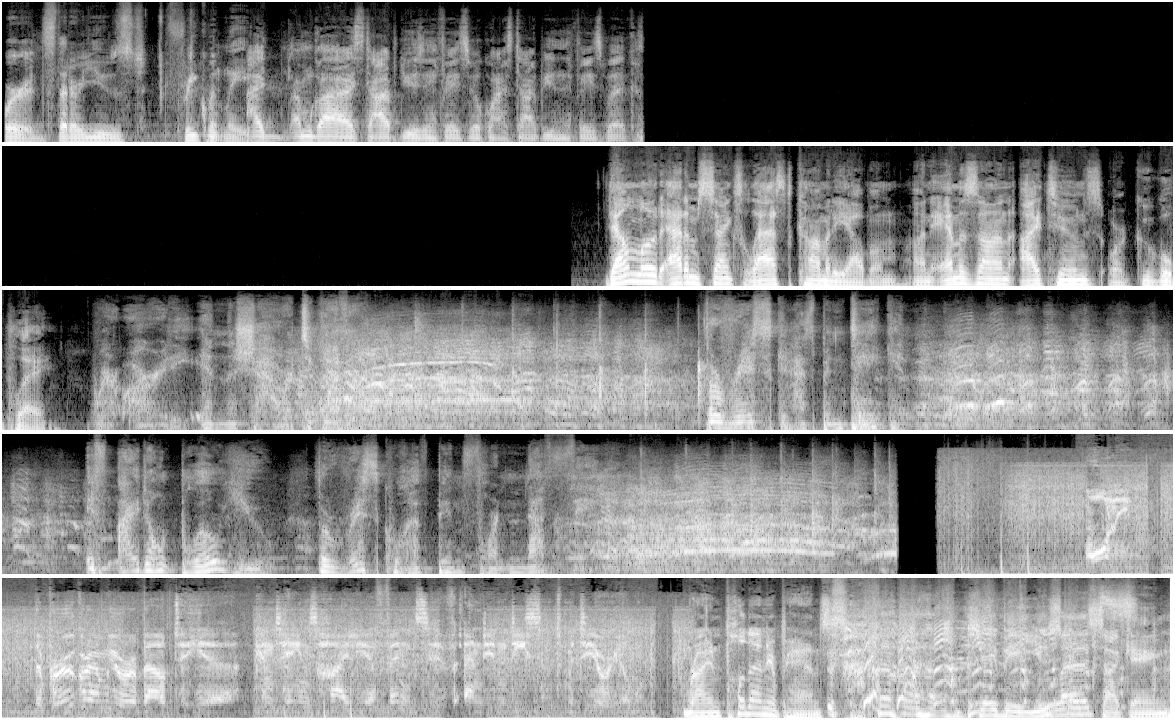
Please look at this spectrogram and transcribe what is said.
words that are used frequently. I, I'm glad I stopped using Facebook when I stopped using Facebook. 'cause Download Adam Sank's last comedy album on Amazon, iTunes, or Google Play. We're already in the shower together. The risk has been taken. If I don't blow you, the risk will have been for nothing. Warning. The program you're about to hear contains highly offensive and indecent material. Ryan, pull down your pants. JB, you start sucking.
